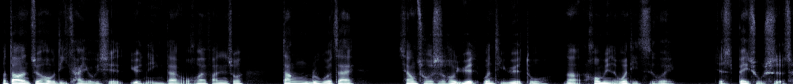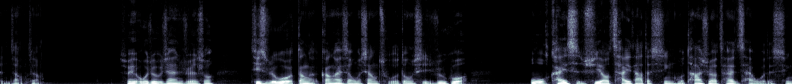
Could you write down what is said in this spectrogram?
那当然最后离开有一些原因，但我后来发现说，当如果在相处的时候越问题越多，那后面的问题只会就是倍数式的成长这样。所以我就现在觉得说。其实，如果当刚开始我们相处的东西，如果我开始需要猜他的心，或他需要开始猜我的心，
